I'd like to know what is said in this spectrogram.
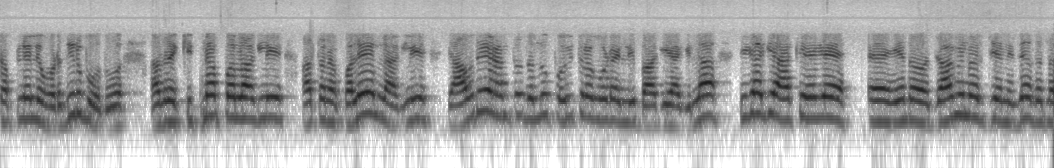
ಚಪ್ಪಲಿಯಲ್ಲಿ ಹೊಡೆದಿರ್ಬೋದು. ಆದ್ರೆ ಕಿಡ್ನಾಪ್ ಅಲ್ಲಾಗ್ಲಿ, ಆತನ ಕೊಲೆಯಲ್ಲಾಗ್ಲಿ ಯಾವುದೇ ಹಂತದಲ್ಲೂ ಪವಿತ್ರ ಗೌಡ ಇಲ್ಲಿ ಭಾಗಿಯಾಗಿಲ್ಲ. ಹೀಗಾಗಿ ಆಕೆಗೆ ಏನು ಜಾಮೀನು ಅರ್ಜಿ ಏನಿದೆ ಅದನ್ನ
